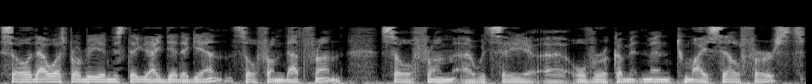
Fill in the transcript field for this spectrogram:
So that was probably a mistake that I did again. So from that front so from I would say uh, over commitment to myself first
